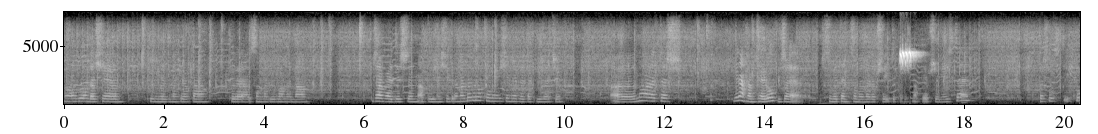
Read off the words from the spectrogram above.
no ogląda się filmy z Minecrafta, które są nagrywane na Java Edition, a później się gra na Bedrocku, no i się nie wie takich rzeczy. E, No ale też wina Hunterów, że w sumie ten co miał najlepsze i to poszedł na pierwsze miejsce. Też jest ich tu.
